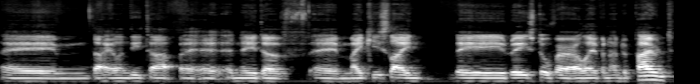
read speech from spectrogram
um, the Highland ETAP in aid of um, Mikeysline. They raised over eleven hundred pound,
